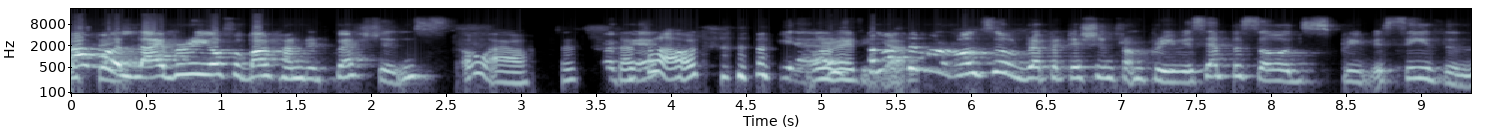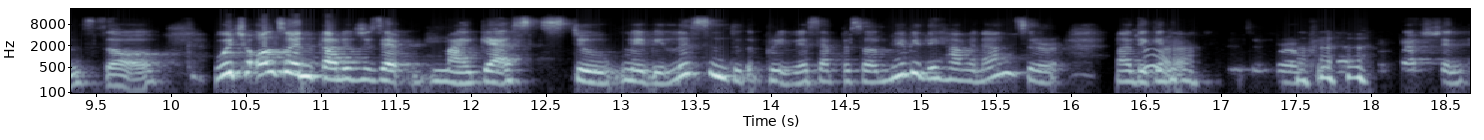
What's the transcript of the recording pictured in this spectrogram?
have a library of about hundred questions. Oh wow, that's okay. that's a lot. yeah, already, some yeah. of them are also repetition from previous episodes, previous seasons. So, which also encourages my guests to maybe listen to the previous episode. Maybe they have an answer. Uh, they sure. can for a question.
